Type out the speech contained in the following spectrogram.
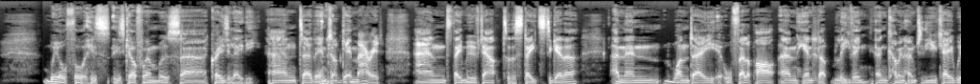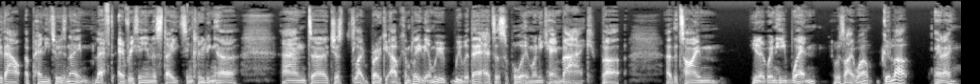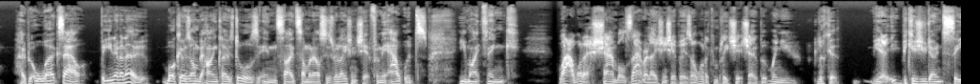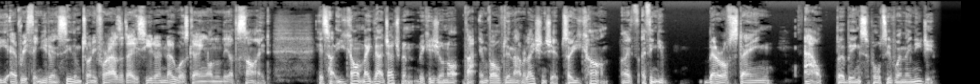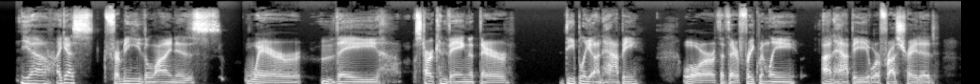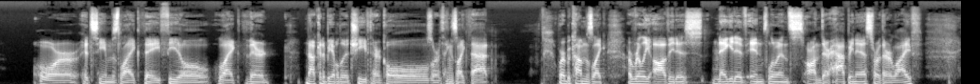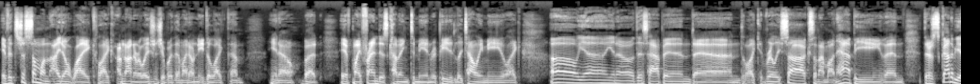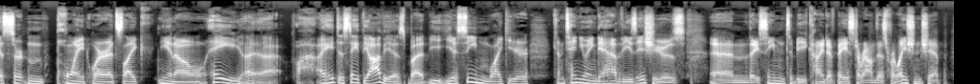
we all thought his, his girlfriend was a crazy lady and uh, they ended up getting married and they moved out to the States together. And then one day it all fell apart and he ended up leaving and coming home to the UK without a penny to his name, left everything in the States, including her and uh, just like broke it up completely. And we we were there to support him when he came back, but at the time, you know, when he went, it was like, well, good luck, you know, hope it all works out. But you never know what goes on behind closed doors inside someone else's relationship. From the outwards, you might think, wow, what a shambles that relationship is, or what a complete shit show. But when you look at, you know, because you don't see everything, you don't see them 24 hours a day, so you don't know what's going on on the other side it's you can't make that judgment because you're not that involved in that relationship. So you can't. I, I think you're better off staying out, but being supportive when they need you. Yeah, I guess for me, the line is where they start conveying that they're deeply unhappy or that they're frequently unhappy or frustrated or it seems like they feel like they're not going to be able to achieve their goals or things like that where it becomes like a really obvious negative influence on their happiness or their life. If it's just someone I don't like, like I'm not in a relationship with them, I don't need to like them, you know. But if my friend is coming to me and repeatedly telling me, like, oh, yeah, you know, this happened and like it really sucks and I'm unhappy, then there's got to be a certain point where it's like, you know, hey, uh, I hate to state the obvious, but you, you seem like you're continuing to have these issues and they seem to be kind of based around this relationship.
